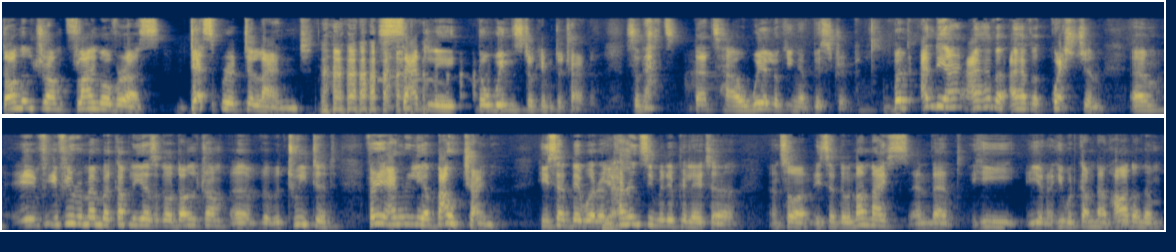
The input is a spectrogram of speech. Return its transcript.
"Donald Trump flying over us." Desperate to land. Sadly, the winds took him to China. So that's that's how we're looking at this trip. But Andy, I, I have a I have a question. Um, if if you remember, a couple of years ago, Donald Trump uh, tweeted very angrily about China. He said they were a yes. currency manipulator and so on. He said they were not nice and that he you know he would come down hard on them.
